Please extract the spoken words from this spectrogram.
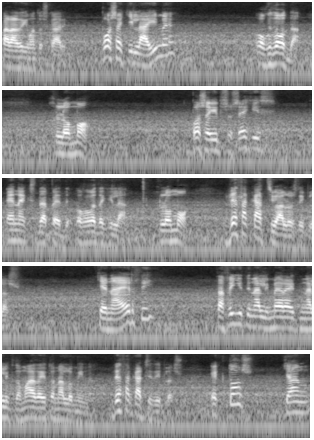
παραδείγματος χάρη πόσα κιλά είμαι 80 χλωμό. Πόσο ύψος έχεις 1,65 80 κιλά. Χλωμό. Δεν θα κάτσει ο άλλος δίπλα σου. Και να έρθει θα φύγει την άλλη μέρα ή την άλλη εβδομάδα ή τον άλλο μήνα. Δεν θα κάτσει δίπλα σου. Εκτός κι αν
